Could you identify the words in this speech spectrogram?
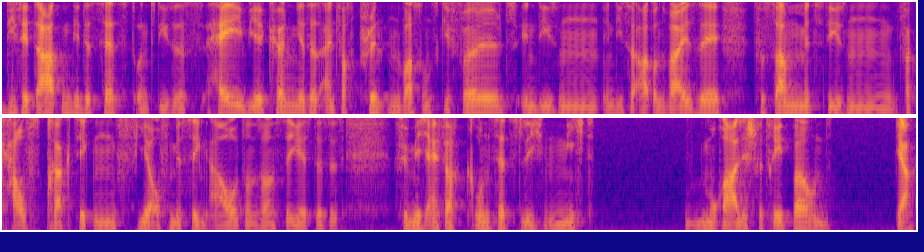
diese Daten, die das setzt und dieses, hey, wir können jetzt halt einfach printen, was uns gefällt, in, diesen, in dieser Art und Weise, zusammen mit diesen Verkaufspraktiken, Fear of Missing Out und sonstiges, das ist für mich einfach grundsätzlich nicht moralisch vertretbar und ja,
